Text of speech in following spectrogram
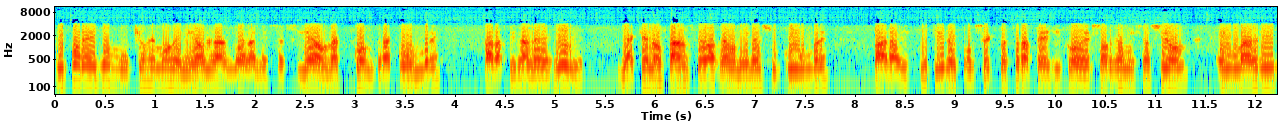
y por ello muchos hemos venido hablando de la necesidad de una contracumbre para finales de junio, ya que la OTAN se va a reunir en su cumbre para discutir el concepto estratégico de esa organización en Madrid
